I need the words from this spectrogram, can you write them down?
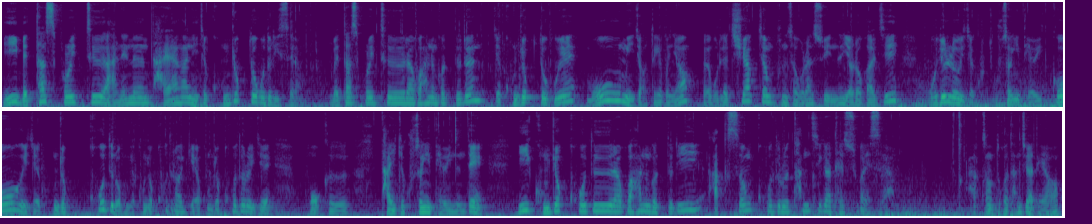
이 Metasploit 안에는 다양한 이제 공격 도구들이 있어요. Metasploit이라고 하는 것들은 이제 공격 도구의 모음이죠. 어떻게 보면 그러니까 우리가 취약점 분석을 할 수 있는 여러 가지 모듈로 이제 구성이 되어 있고 이제 공격 코드로 공격 코드로 할게요. 공격 코드로 이제 뭐그다 이렇게 구성이 되어 있는데 이 공격 코드라고 하는 것들이 악성 코드로 탐지가 될 수가 있어요 악성 코드가 탐지가 돼요.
